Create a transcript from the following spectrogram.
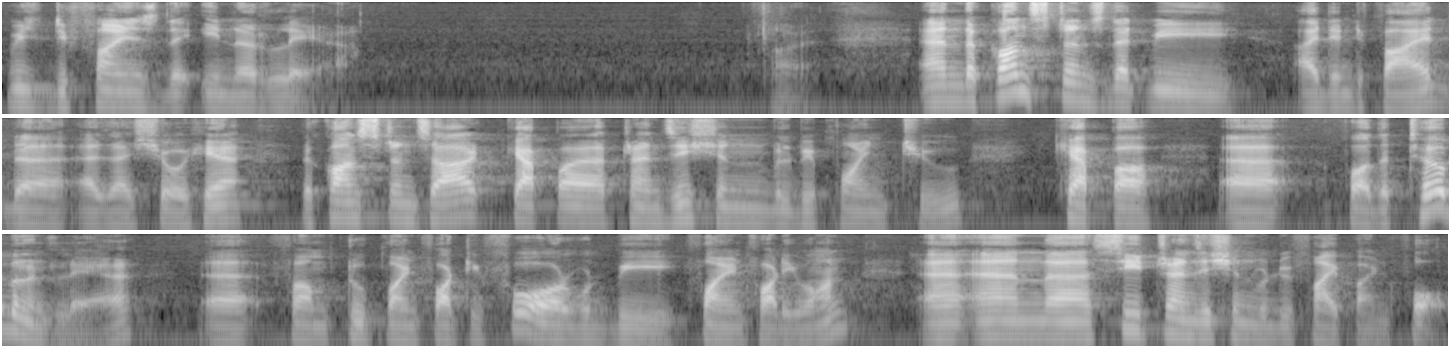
which defines the inner layer. All right. And the constants that we identified uh, as I show here, the constants are kappa transition will be 0.2, kappa uh, for the turbulent layer uh, from 2.44 would be 0.41 and uh, C transition would be 5.4.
